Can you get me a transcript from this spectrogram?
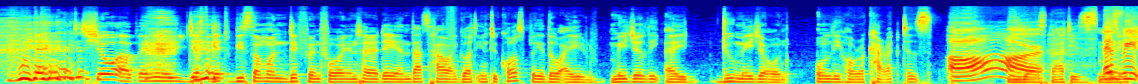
and just show up, and you know, you just get to be someone different for an entire day. And that's how I got into cosplay. Though I majorly I do major on only horror characters. Oh. Yes, that is. my That's for you.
